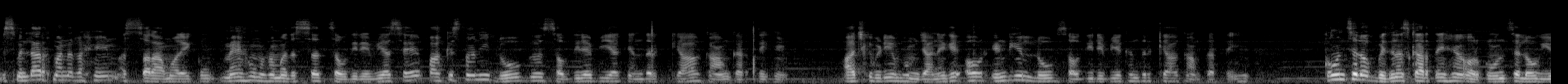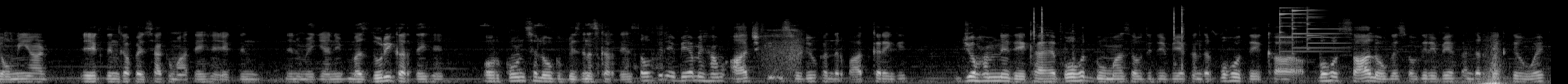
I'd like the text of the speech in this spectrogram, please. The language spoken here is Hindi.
बिसमीम अल्लाम मैं हूँ मोहम्मद असद, सऊदी अरेबिया से। पाकिस्तानी लोग सऊदी अरेबिया के अंदर क्या काम करते हैं? आज के वीडियो में हम जानेंगे, और इंडियन लोग सऊदी अरेबिया के अंदर क्या काम करते हैं? कौन से लोग बिज़नेस करते हैं, और कौन से लोग योमिया, एक दिन का पैसा कमाते हैं, एक दिन दिन में यानी मजदूरी करते हैं, और कौन से लोग बिज़नेस करते हैं? सऊदी अरेबिया में हम आज की इस वीडियो के अंदर बात करेंगे। जो हमने देखा है, बहुत घूमा सऊदी अरेबिया के अंदर, बहुत देखा, बहुत साल हो गए सऊदी अरेबिया के अंदर देखते हुए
